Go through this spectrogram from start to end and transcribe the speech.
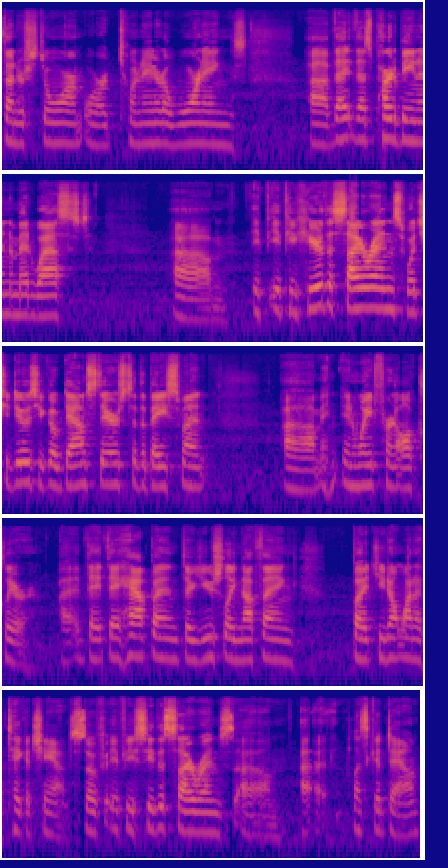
thunderstorm or tornado warnings. Uh, that, that's part of being in the Midwest. Um, if, if you hear the sirens, what you do is you go downstairs to the basement um, and, and wait for an all clear. Uh, they, they happen, they're usually nothing, but you don't want to take a chance. So if, if you see the sirens, um, uh, let's get down.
